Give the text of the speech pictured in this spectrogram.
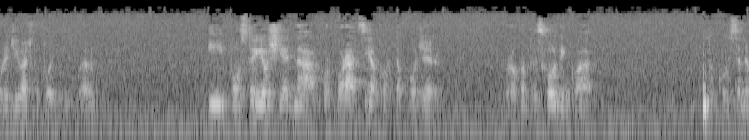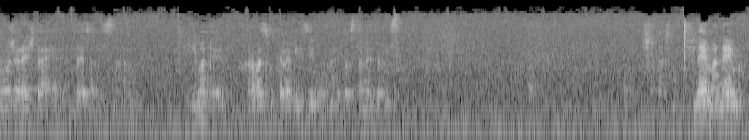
uređivačku politiku. Jel? I postoji još jedna korporacija koja također Europa Press Holding koja na koju se ne može reći da je nezavisna. Imate hrvatsku televiziju, ona je dosta nezavisna. Nema, nema.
